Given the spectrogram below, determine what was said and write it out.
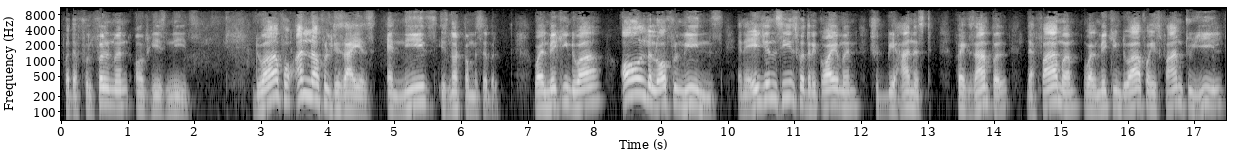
for the fulfillment of his needs. Dua for unlawful desires and needs is not permissible. While making dua, all the lawful means and agencies for the requirement should be harnessed. For example, the farmer, while making dua for his farm to yield,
